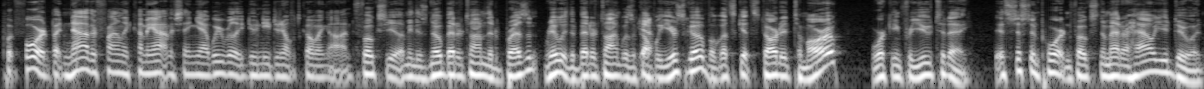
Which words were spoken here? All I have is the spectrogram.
put forward. But now they're finally coming out and they're saying, "Yeah, we really do need to know what's going on." folks, you, I mean, there's no better time than the present. Really, the better time was a Yeah. couple of years ago, but let's get started tomorrow, working for you today. It's just important, folks, no matter how you do it,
